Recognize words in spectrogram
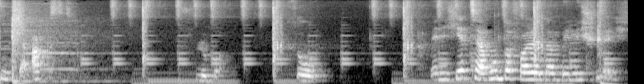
mit der Axt. Flubber. So. Wenn ich jetzt herunterfalle, dann bin ich schlecht.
